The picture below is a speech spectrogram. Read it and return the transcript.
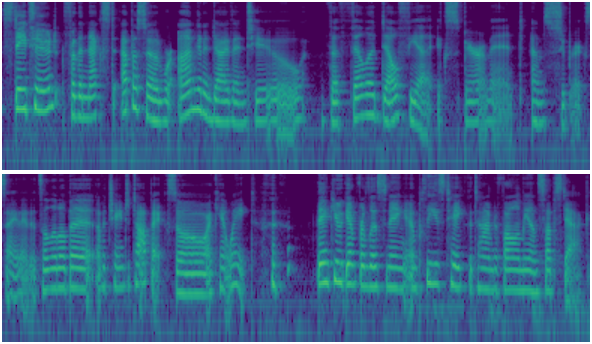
Stay tuned for the next episode where I'm going to dive into the Philadelphia experiment. I'm super excited. It's a little bit of a change of topic, so I can't wait. Thank you again for listening, and please take the time to follow me on Substack.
